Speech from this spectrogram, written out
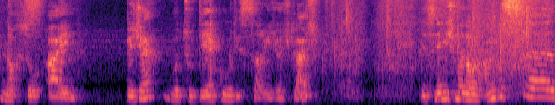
noch so ein Becher, wozu der gut ist, sage ich euch gleich. Jetzt nehme ich mal noch ein anderes äh,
